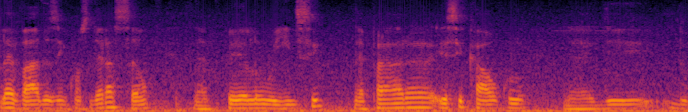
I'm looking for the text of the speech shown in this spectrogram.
levadas em consideração né, pelo índice né, para esse cálculo né, de, do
